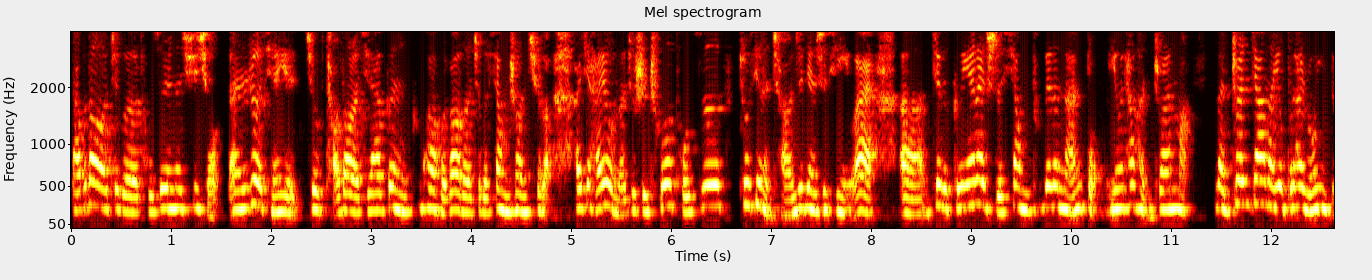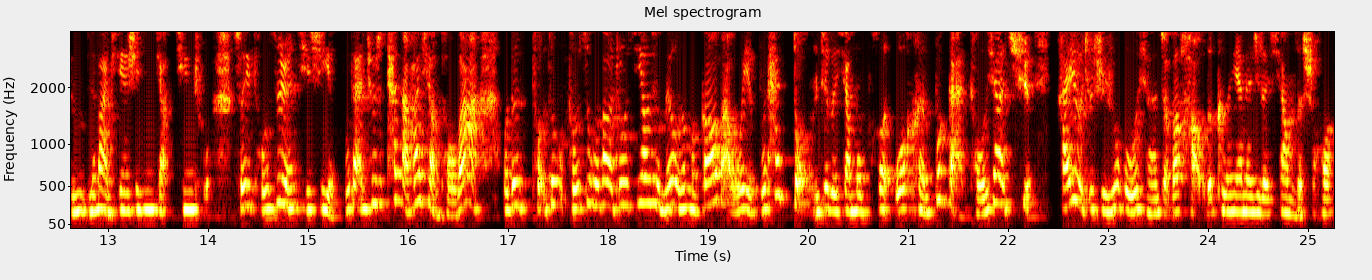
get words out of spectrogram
达不到这个投资人的需求，但是热钱也就逃到了其他更更快回报的这个项目上去了，而且还有呢，就是除了投资周期很长这件事情以外，呃，这个 clean energy 的项目特别的难懂，因为它很专嘛。那专家呢又不太容易能能把这件事情讲清楚，所以投资人其实也不太，就是他哪怕想投吧，我的投投投资回报周期要求没有那么高吧，我也不太懂这个项目，我很不敢投下去。还有就是，如果我想要找到好的 clean energy 的项目的时候，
